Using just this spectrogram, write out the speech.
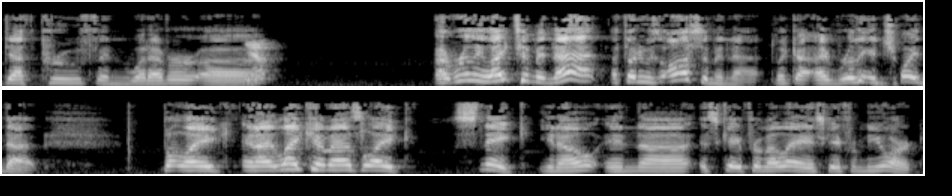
Death Proof and whatever, uh, Yep. I really liked him in that. I thought he was awesome in that. Like I, I really enjoyed that. But like, and I like him as like Snake, you know, in uh, Escape from L.A., Escape from New York.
